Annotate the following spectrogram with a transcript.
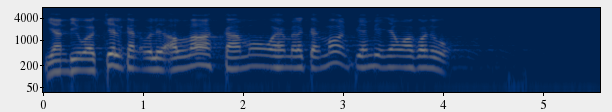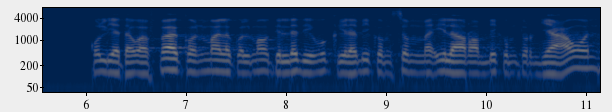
yang diwakilkan oleh Allah kamu wahai malaikat maut pergi ambil nyawa kamu Qul yatawaffakum malakul maut alladhi wukila bikum summa ila rabbikum turja'un.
